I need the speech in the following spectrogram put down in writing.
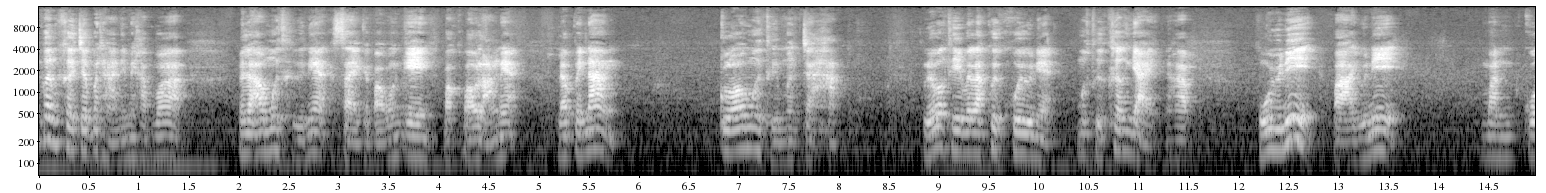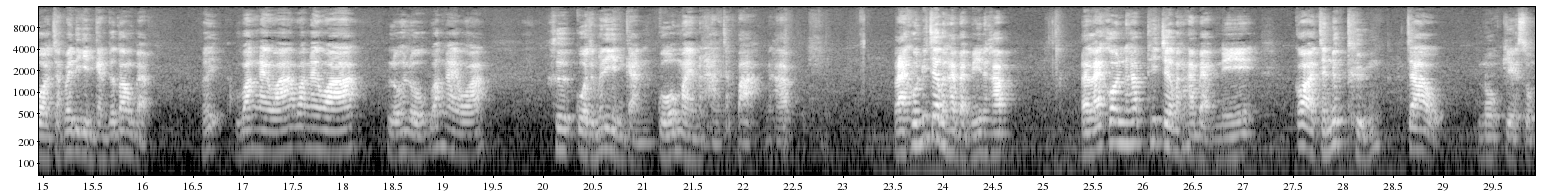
เพื่อนๆเคยเจอปัญหานี้ไหมครับว่า เวลาเอามือถือเนี่ยใส่กระเป๋ากางเกงกระเป๋าหลังเนี่ยแล้วไปนั่งกลัวมือถือมันจะหัก หรือบางทีเวลาคุยๆอยู่เนี่ยมือถือเครื่องใหญ่นะครับ หูอยู่นี่ปากอยู่นี่ มันกลัวจะไม่ได้ยินกันก็ต้องแบบเฮ้ยว่าไงวะว่าไงวะโหลโหลว่าไงวะคือกลัวจะไม่ได้ยินกันกลัวว่าไมค์มันห่างจากปากนะครับ หลายคนที่เจอปัญหาแบบนี้นะครับ หลายๆคนนะครับที่เจอปัญหาแบบนี้ ก็อาจจะนึกถึงเจ้า โนเกียส่ง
